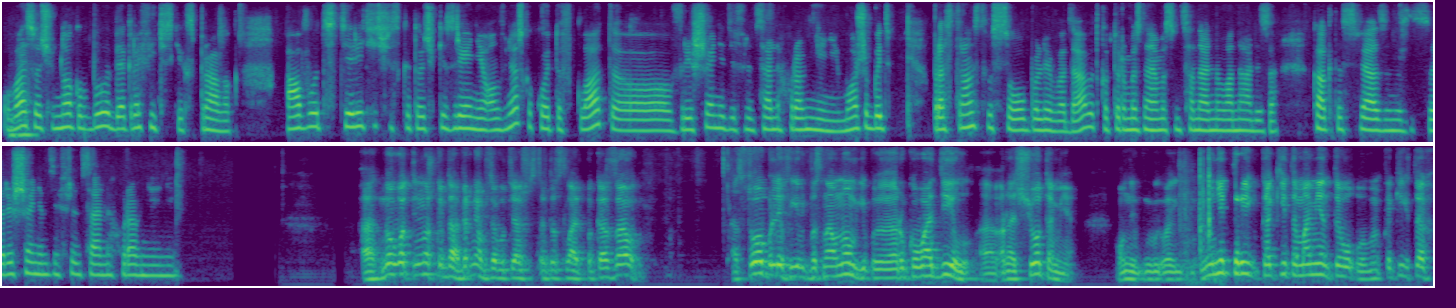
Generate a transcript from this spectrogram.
у Мгм. вас очень много было биографических справок. А вот с теоретической точки зрения он внес какой-то вклад э, в решение дифференциальных уравнений? Может быть, пространство Соболева, да, вот которое мы знаем из функционального анализа, как-то связано с решением дифференциальных уравнений? А, Ну вот немножко, да, вернемся, вот я этот слайд показал. Соболев в основном э, руководил э, расчетами. Он, э, ну, некоторые какие-то моменты, каких-то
